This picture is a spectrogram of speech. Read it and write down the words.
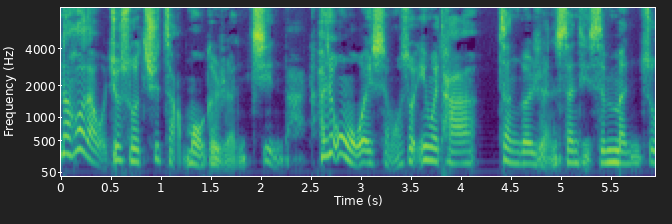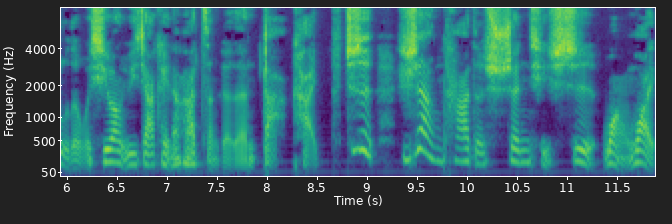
那后来我就说去找某个。个人进来，他就问我为什么，我说因为他整个人身体是闷住的，我希望瑜伽可以让他整个人打开，就是让他的身体是往外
